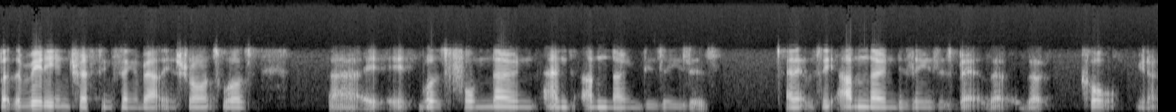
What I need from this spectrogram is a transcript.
But the really interesting thing about the insurance was uh, it, it was for known and unknown diseases. And it was the unknown diseases bit that, that caught, you know,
